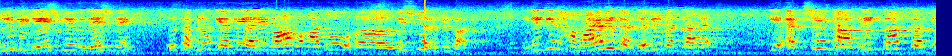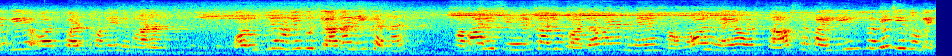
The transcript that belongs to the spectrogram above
कहीं भी देश में, विदेश में तो सब लोग कहते हैं, अरे वहाँ वहाँ तो विश्व की बात। लेकिन हमारा भी कर्तव्य बनता है कि अच्छे नागरिक का कर्तव्य और फ़र्ज़ हमें निभाना है। और उसमें हमें कुछ ज़्यादा नहीं करना है। हमारे शहर का जो वातावरण है, माहौल है और साफ़ सफ़ाई है, इन सभी चीज़ों में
